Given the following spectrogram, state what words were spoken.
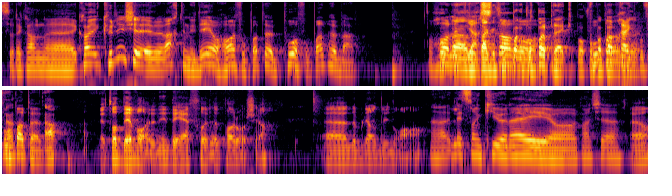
Så det kan kan Kunne det ikke vært en idé å ha en fotballpub på fotballpuben? Å ha litt gjester fotball, og Fotballpreik på fotballpuben. På fotballpub. Ja. Ja. Vet du hva, Det var en idé for et par år siden. Eh, Det ble aldri noe av. Eh, Litt sånn Q&A og kanskje Ja.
